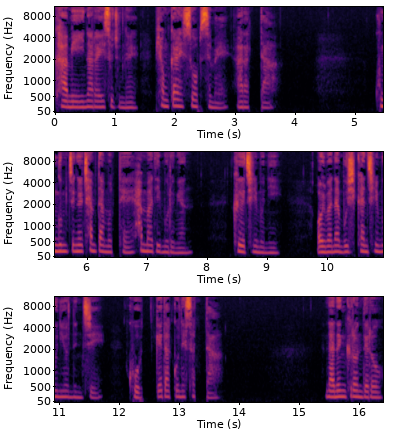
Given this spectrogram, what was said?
감히 이 나라의 수준을 평가할 수 없음을 알았다. 궁금증을 참다 못해 한마디 물으면 그 질문이 얼마나 무식한 질문이었는지 곧 깨닫곤 했었다. 나는 그런대로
